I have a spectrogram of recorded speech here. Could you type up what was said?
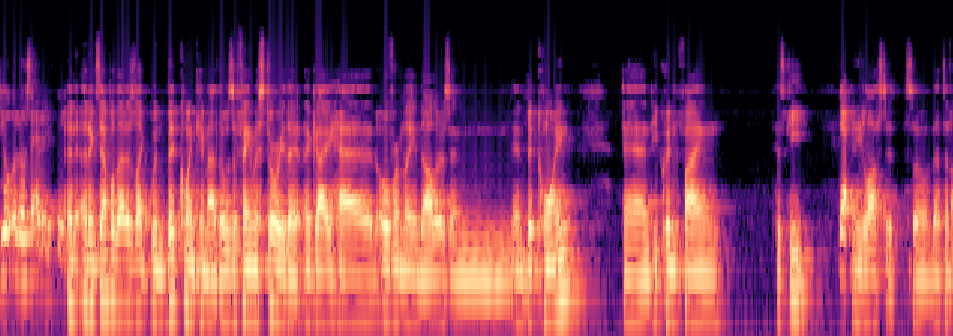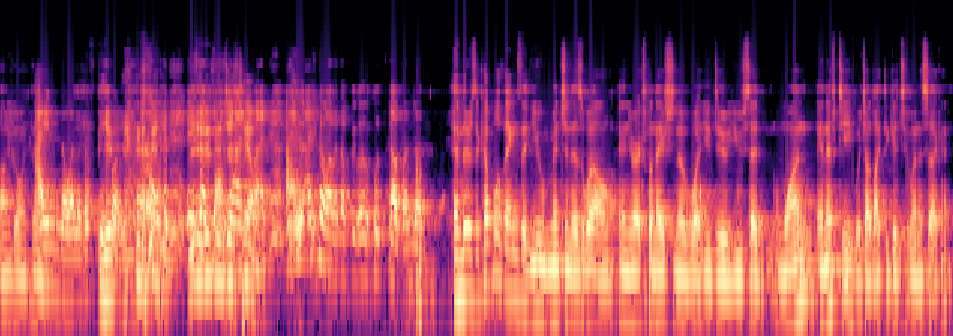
you lose everything. An, an example of that is like when Bitcoin came out. There was a famous story that a guy had over a million dollars in in Bitcoin, and he couldn't find his key, Yeah. and he lost it. So that's an ongoing thing. I know a lot of people. Yeah. it's not It isn't just him. I, I know a lot of people who could happen that. And there's a couple of things that you mentioned as well in your explanation of what you do. You said one NFT, which I'd like to get to in a second,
